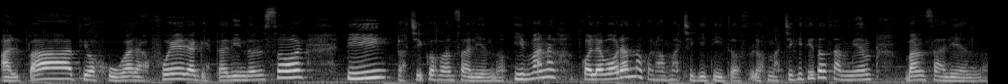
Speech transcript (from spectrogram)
al patio, a jugar afuera, que está lindo el sol, y los chicos van saliendo. Y van colaborando con los más chiquititos, los más chiquititos también van saliendo.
